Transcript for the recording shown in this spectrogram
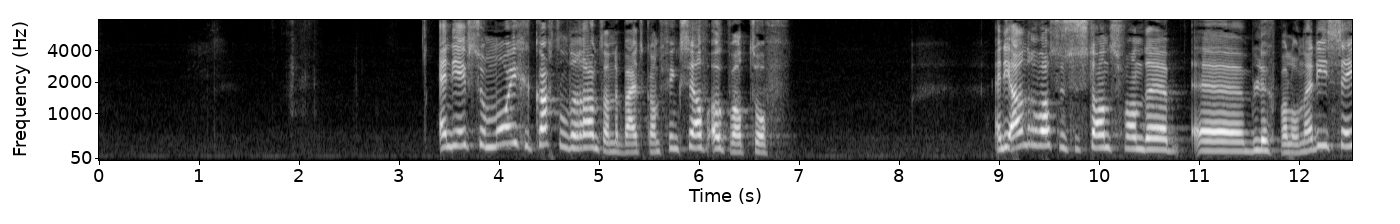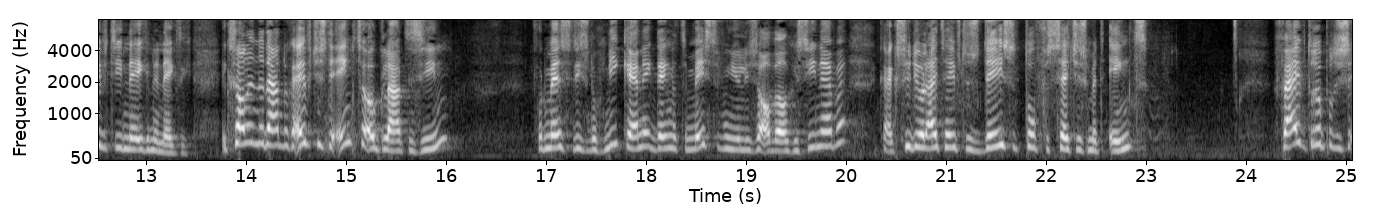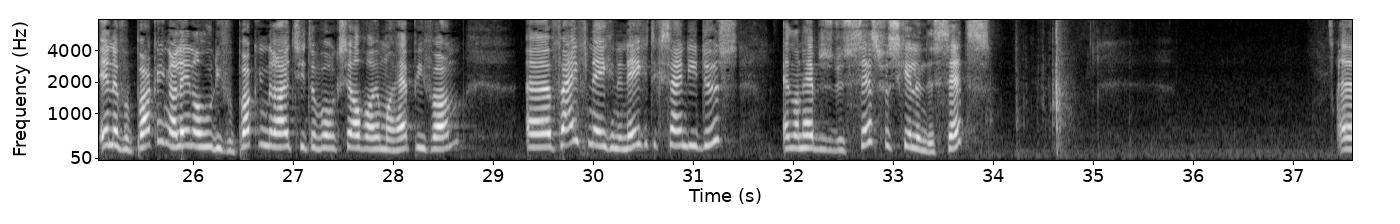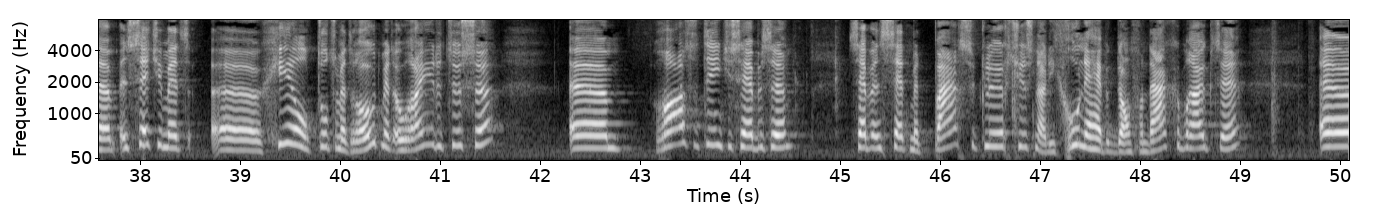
En die heeft zo'n mooi gekartelde rand aan de buitenkant. Vind ik zelf ook wel tof. En die andere was dus de stand van de uh, luchtballon. Hè? Die is 1799. Ik zal inderdaad nog eventjes de inkten ook laten zien. Voor de mensen die ze nog niet kennen. Ik denk dat de meeste van jullie ze al wel gezien hebben. Kijk, Studio Light heeft dus deze toffe setjes met inkt. Vijf druppeltjes in een verpakking. Alleen al hoe die verpakking eruit ziet, daar word ik zelf al helemaal happy van. Uh, 5,99 zijn die dus. En dan hebben ze dus zes verschillende sets. Uh, een setje met uh, geel tot en met rood, met oranje ertussen. Uh, roze tintjes hebben ze. Ze hebben een set met paarse kleurtjes. Nou, die groene heb ik dan vandaag gebruikt, hè.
